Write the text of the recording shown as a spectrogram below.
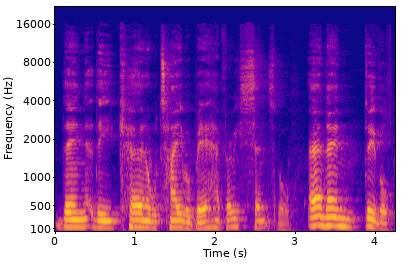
Then the Kernel Table Beer, how very sensible. And then Duvel.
